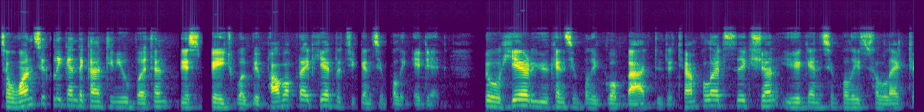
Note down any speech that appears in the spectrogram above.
So once you click on the continue button this page will be pop up right here that you can simply edit so here you can simply go back to the template section. You can simply select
